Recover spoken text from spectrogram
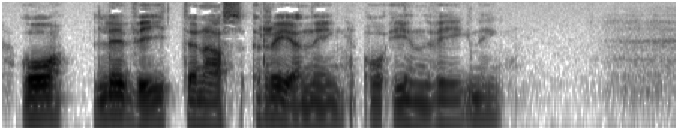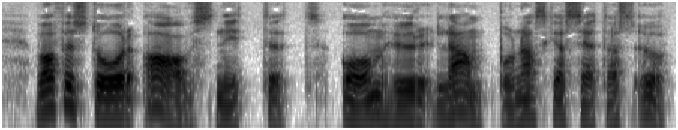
och leviternas rening och invigning. Varför står avsnittet om hur lamporna ska sättas upp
